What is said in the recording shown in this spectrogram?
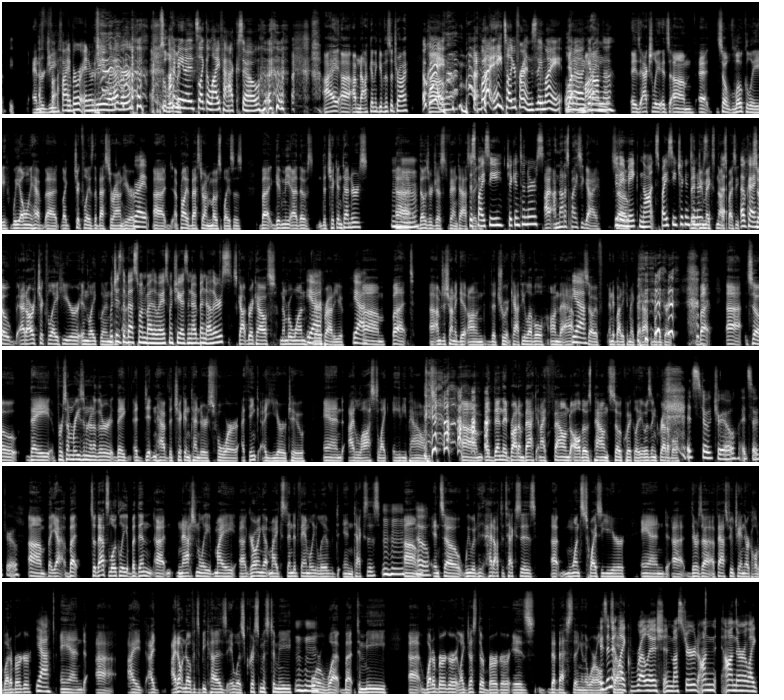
energy. F- fiber, energy, whatever. Absolutely. I mean, it's like a life hack. So, I uh, I'm not going to give this a try. okay. Um, but but hey, tell your friends. They might want to get on the. is actually it's um uh, so locally we only have uh, like Chick Fil A is the best around here. Right. Uh, probably the best around most places. But give me uh, those the chicken tenders. Uh, Mhm. those are just fantastic. the spicy chicken tenders. I, I'm not a spicy guy. Do they make not spicy chicken tenders? They do make not spicy. okay. So at our Chick Fil A here in Lakeland, Which is the uh, best one, by the way. So once you guys to know, I've been to others. Scott Brickhouse, number one. Yeah. Very proud of you. Yeah. Um, but uh, I'm just trying to get on the Truett Cathy level on the app. Yeah. So if anybody can make that happen, that'd be great. but uh, so they, for some reason or another, they uh, didn't have the chicken tenders for I think a year or two, and I lost like 80 pounds. um, and then they brought them back, and I found all those pounds so quickly. It was incredible. it's so true. It's so true. Um, but yeah, but so that's locally, but then uh, nationally, my uh, growing up, my extended family lived in Texas. Mm-hmm. Um, Oh. And so we would head out to Texas uh, once, twice a year. And uh, there's a, a fast food chain there called Whataburger. yeah. And uh, I, I, I don't know if it's because it was Christmas to me Mm-hmm. or what, but to me, uh, Whataburger, like just their burger is the best thing in the world. Isn't So- it like relish and mustard on on their like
